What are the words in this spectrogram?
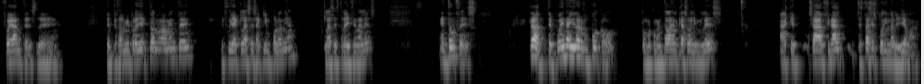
fue antes de empezar mi proyecto nuevamente y fui a clases aquí en Polonia, clases tradicionales. Entonces, claro, te pueden ayudar un poco, como comentaba en el caso del inglés, a que, o sea, al final te estás exponiendo al idioma,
